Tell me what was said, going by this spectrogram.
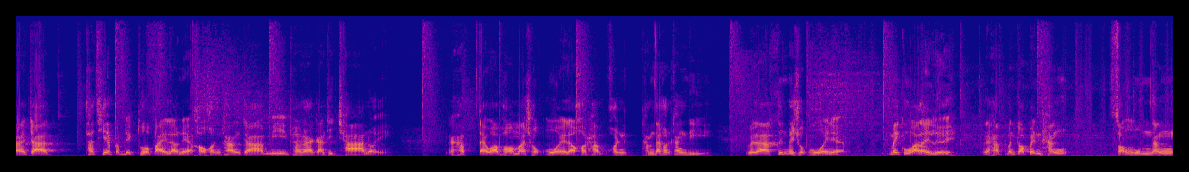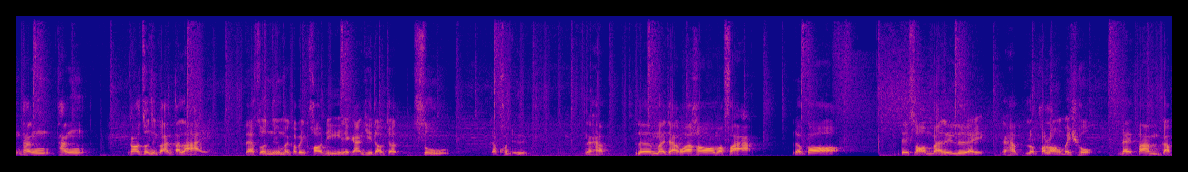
อาจจะถ้าเทียบกับเด็กทั่วไปแล้วเนี่ยเขาค่อนข้างจะมีพัฒนาการที่ช้าหน่อยนะครับแต่ว่าพอมาชกมวยแล้วเขาทำค่อนทำได้ค่อนข้างดี เวลาขึ้นไปชกมวยเนี่ยไม่กลัวอะไรเลยนะครับมันก็เป็นทั้งสองมุมทั้งทั้งทั้งก็ส่วนหนึ่งก็อันตราย แต่ส่วนหนึ่งมันก็เป็นข้อดีในการที่เราจะสู้ กับคนอื่นนะครับ เริ่มมาจากว่าเขาเอามาฝาก แล้วก็ได้ซ้อมมาเรื่อยๆนะครับแล้วก็ลองไปชก ได้ปั้มกับ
